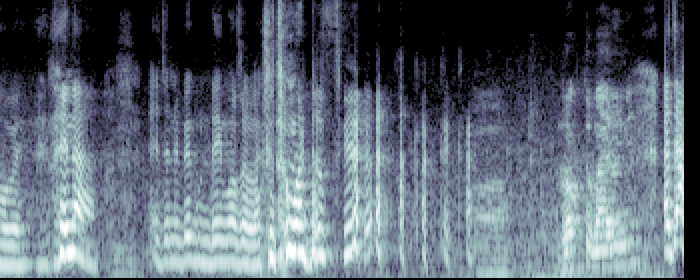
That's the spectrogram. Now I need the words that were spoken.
হবে তাই না? এই জন্য বেগুনটাই মজা লাগছে তোমারটা আচ্ছা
